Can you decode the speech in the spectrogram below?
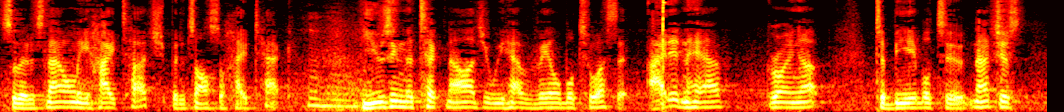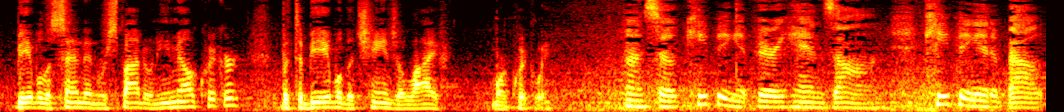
so that it's not only high touch, but it's also high tech. Mm-hmm. Using the technology we have available to us that I didn't have growing up to be able to not just be able to send and respond to an email quicker, but to be able to change a life more quickly. Uh, so keeping it very hands-on, keeping it about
